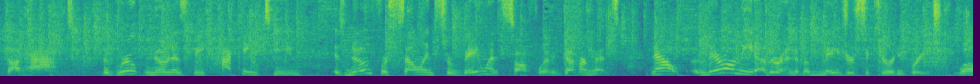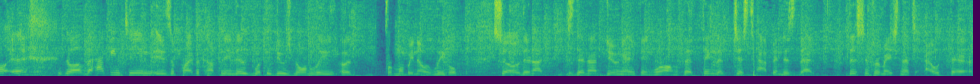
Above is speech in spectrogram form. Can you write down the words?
got hacked. The group known as the Hacking Team is known for selling surveillance software to governments. Now, they're on the other end of a major security breach. Well, uh, well the hacking team is a private company. They're, what they do is normally, uh, from what we know, illegal. So they're not they're not doing anything wrong. The thing that just happened is that this information that's out there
